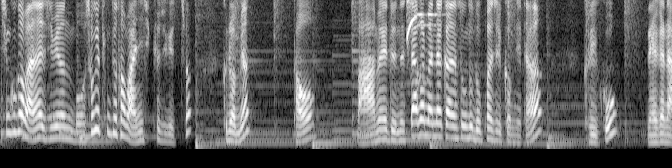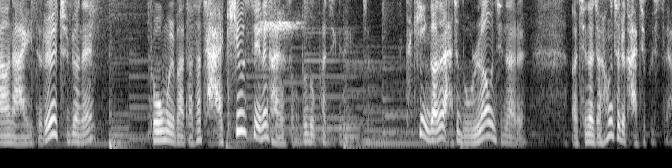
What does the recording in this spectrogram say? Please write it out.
친구가 많아지면 뭐 소개팅도 더 많이 시켜주겠죠? 그러면 더 마음에 드는 짝을 만날 가능성도 높아질 겁니다. 그리고 내가 낳은 아이들을 주변에 도움을 받아서 잘 키울 수 있는 가능성도 높아지게 되겠죠. 특히 인간은 아주 놀라운 진화를 어, 진화적 형질을 가지고 있어요.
